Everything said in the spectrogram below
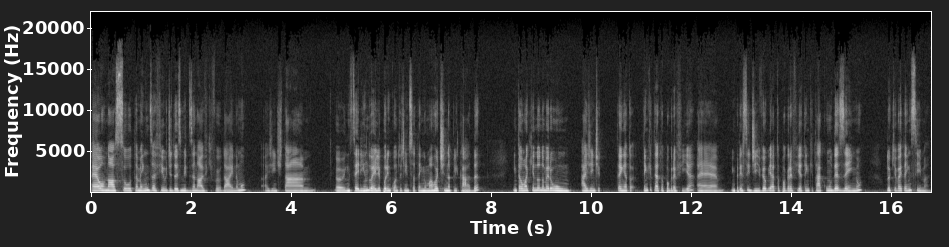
é o nosso também desafio de 2019, que foi o Dynamo. A gente está uh, inserindo ele, por enquanto a gente só tem uma rotina aplicada. Então, aqui no número 1, um, a gente tem, tem que ter a topografia, é imprescindível, e a topografia tem que estar com o desenho do que vai ter em cima.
